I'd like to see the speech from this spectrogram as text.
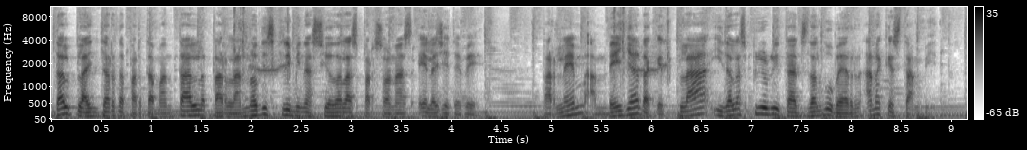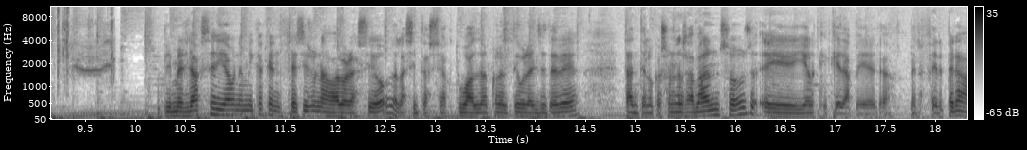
del Pla Interdepartamental per la no discriminació de les persones LGTB. Parlem amb ella d'aquest pla i de les prioritats del govern en aquest àmbit. En primer lloc seria una mica que en fessis una valoració de la situació actual del col·lectiu LGTB tant el que són els avanços eh, i el que queda per, per fer per a,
